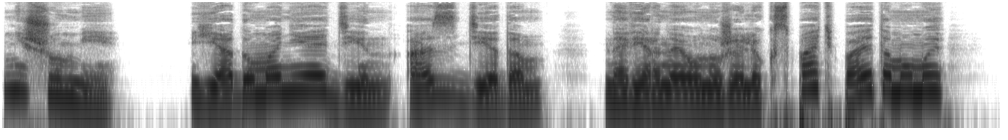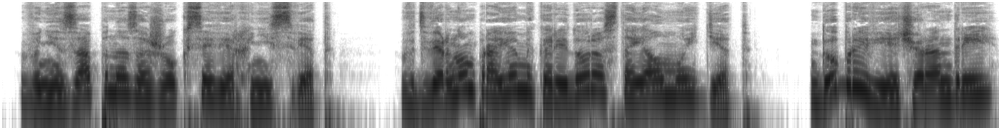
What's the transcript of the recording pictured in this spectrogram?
Не шуми. Я дома не один, а с дедом. Наверное, он уже лег спать, поэтому мы... Внезапно зажегся верхний свет. В дверном проеме коридора стоял мой дед. «Добрый вечер, Андрей».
